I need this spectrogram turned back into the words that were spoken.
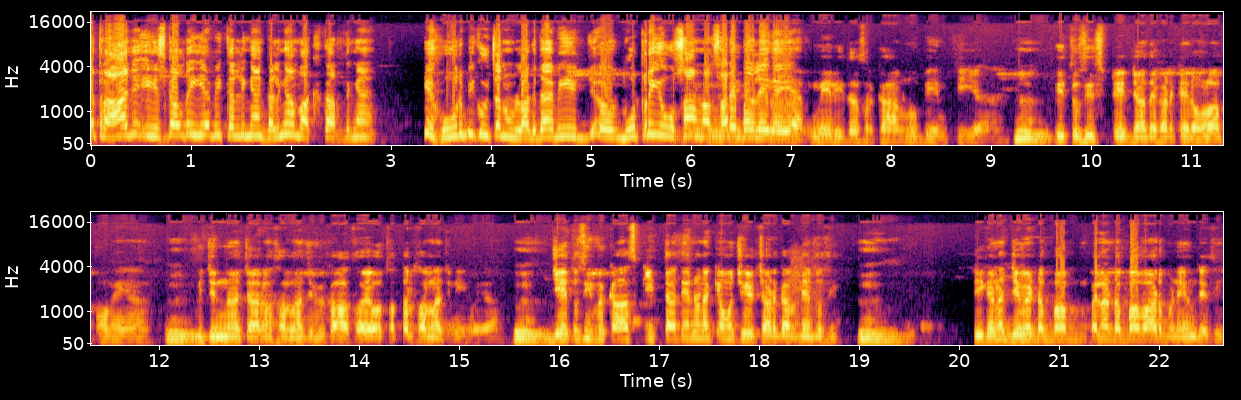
ਇਤਰਾਜ਼ ਇਸ ਗੱਲ ਦਾ ਹੀ ਹੈ ਵੀ ਕੱਲੀਆਂ ਗਲੀਆਂ ਵੱਖ ਕਰਦੀਆਂ। ਕਿ ਹੋਰ ਵੀ ਕੋਈ ਤੁਹਾਨੂੰ ਲੱਗਦਾ ਵੀ ਵੋਟਰ ਹੀ ਉਸ ਹਿਸਾਬ ਨਾਲ ਸਾਰੇ ਬਦਲੇ ਗਏ ਆ? ਮੇਰੀ ਤਾਂ ਸਰਕਾਰ ਨੂੰ ਬੇਨਤੀ ਆ ਵੀ ਤੁਸੀਂ ਸਟੇਜਾਂ ਤੇ ਖੜ ਕੇ ਰੌਲਾ ਪਾਉਣੇ ਆ ਵੀ ਜਿੰਨਾ 4 ਸਾਲਾਂ 'ਚ ਵਿਕਾਸ ਹੋਇਆ ਉਹ 70 ਸਾਲਾਂ 'ਚ ਨਹੀਂ ਹੋਇਆ। ਜੇ ਤੁਸੀਂ ਵਿਕਾਸ ਕੀਤਾ ਤੇ ਇਹਨਾਂ ਨਾਲ ਕਿਉਂ ਛੇੜਛਾੜ ਕਰਦੇ ਆ ਤੁਸੀਂ? ਠੀਕ ਹੈ ਨਾ? ਜਿਵੇਂ ਡੱਬਾ ਪਹਿਲਾਂ ਡੱਬਾ ਵਾਰਡ ਬਣੇ ਹੁੰਦੇ ਸੀ।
